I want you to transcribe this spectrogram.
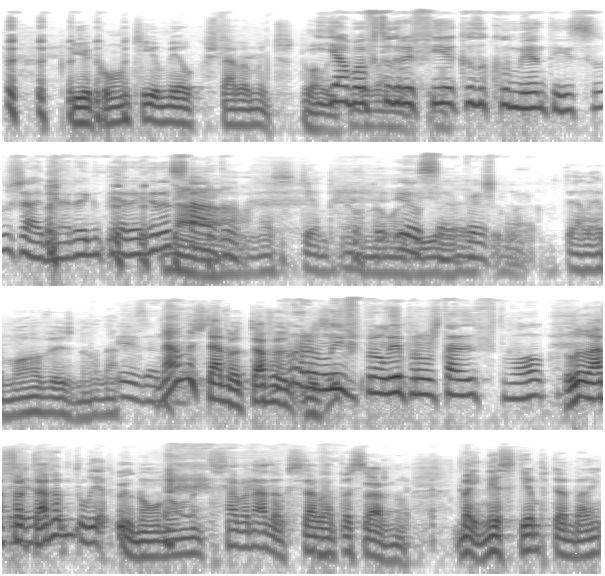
ia com um tio meu que gostava muito de futebol. E há uma fotografia que documenta isso, Jaime, era, era engraçado. Não, nesse tempo não, não Eu havia sei, pois, claro. telemóveis, não, não. Exato. Não, mas estava... estava Levar um livro para ler para um estádio de futebol. Lá fartava-me de ler. Eu não, não me interessava nada o que se estava a passar. Não. Bem, nesse tempo também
